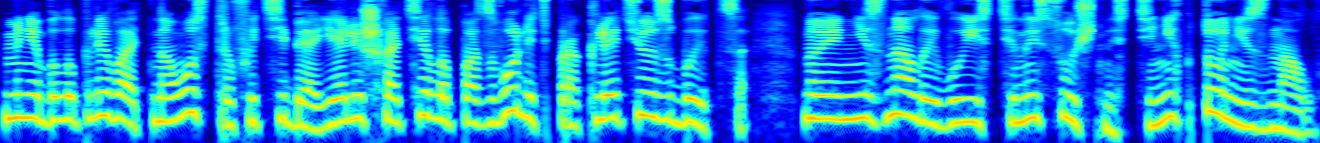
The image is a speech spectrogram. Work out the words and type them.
Мне было плевать на остров и тебя, я лишь хотела позволить проклятию сбыться, но я не знала его истинной сущности, никто не знал.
